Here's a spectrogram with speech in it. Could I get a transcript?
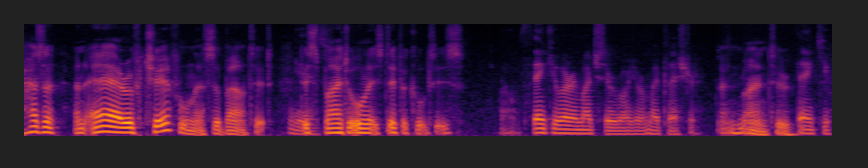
has a, an air of cheerfulness about it, yes. despite all its difficulties. Well, thank you very much, Sir Roger. My pleasure. And mine too. Thank you.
